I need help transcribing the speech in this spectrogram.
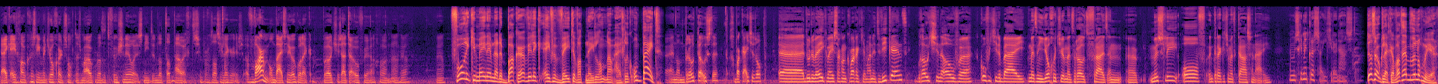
Ja, ik eet gewoon gezien met yoghurt s ochtends, maar ook omdat het functioneel is. Niet omdat dat nou echt super fantastisch lekker is. Of warm ontbijt vind ik ook wel lekker. Broodjes uit de oven, ja, gewoon, uh, ja. ja. Voor ik je meeneem naar de bakker, wil ik even weten wat Nederland nou eigenlijk ontbijt. En dan brood toasten, gebakkeitjes op. Uh, door de week meestal gewoon kwarkje, maar in het weekend broodjes in de oven, koffietje erbij. Met een yoghurtje met rood fruit en uh, muesli of een crackertje met kaas en ei. En misschien een croissantje ernaast. Dat is ook lekker. Wat hebben we nog meer?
